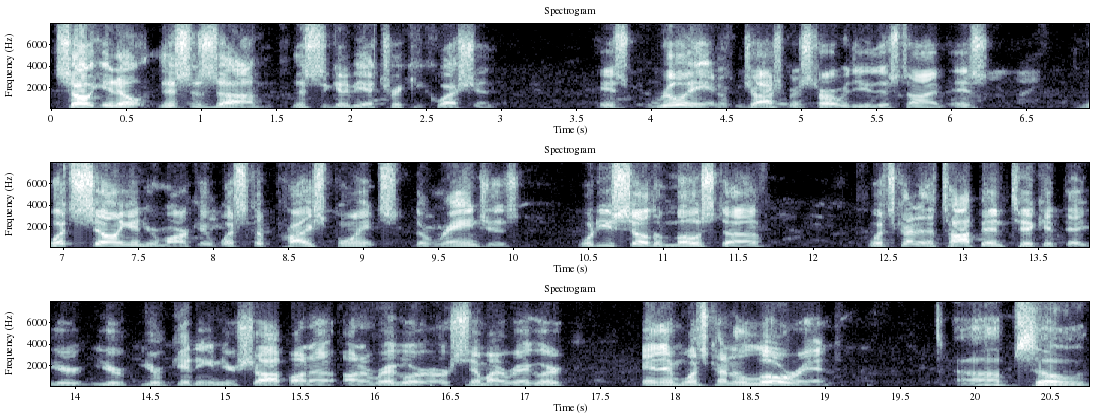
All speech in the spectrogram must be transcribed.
So you know, this is um, this is going to be a tricky question. Is really, and Josh, I'm going to start with you this time. Is what's selling in your market? What's the price points, the ranges? What do you sell the most of? What's kind of the top end ticket that you're you're you're getting in your shop on a on a regular or semi regular, and then what's kind of the lower end? Uh, so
